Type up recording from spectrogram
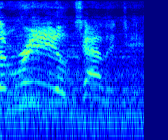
Real challenges.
